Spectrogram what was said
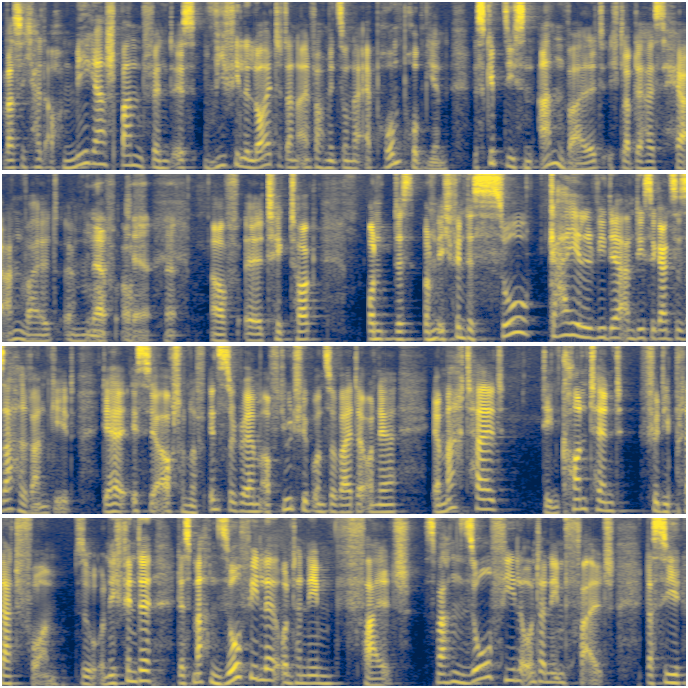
was ich halt auch mega spannend finde, ist, wie viele Leute dann einfach mit so einer App rumprobieren. Es gibt diesen Anwalt, ich glaube, der heißt Herr Anwalt ähm, ja, auf, auf, ja. auf äh, TikTok. Und, das, und ich finde es so geil, wie der an diese ganze Sache rangeht. Der ist ja auch schon auf Instagram, auf YouTube und so weiter. Und er, er macht halt den Content für die Plattform. So, und ich finde, das machen so viele Unternehmen falsch. Das machen so viele Unternehmen falsch, dass sie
